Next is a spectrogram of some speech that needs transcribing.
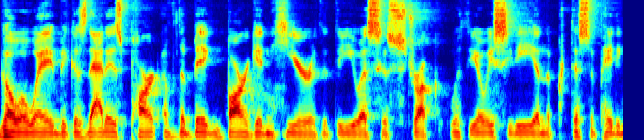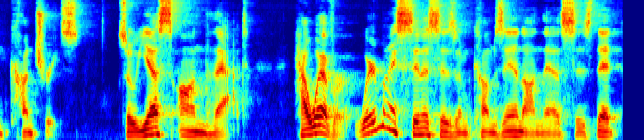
go away because that is part of the big bargain here that the US has struck with the OECD and the participating countries. So, yes, on that. However, where my cynicism comes in on this is that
